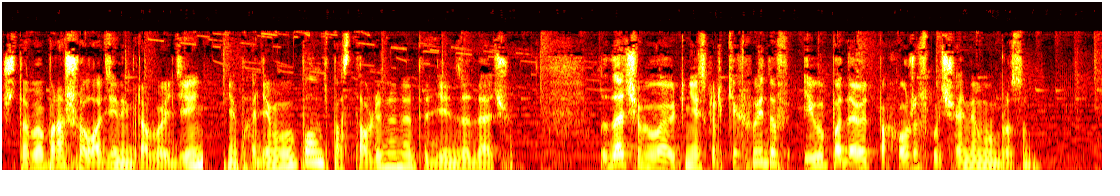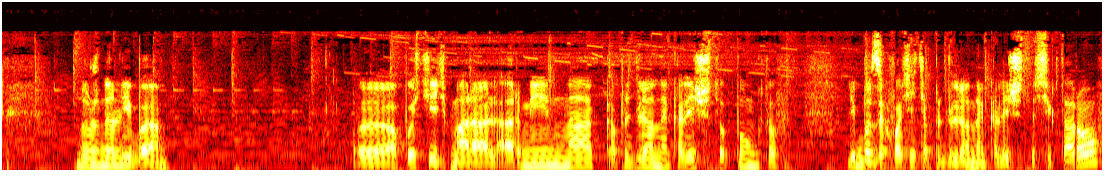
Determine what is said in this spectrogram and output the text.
Чтобы прошел один игровой день, необходимо выполнить поставленную на этот день задачу. Задачи бывают нескольких видов и выпадают, похоже, случайным образом. Нужно либо э, опустить мораль армии на определенное количество пунктов, либо захватить определенное количество секторов,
